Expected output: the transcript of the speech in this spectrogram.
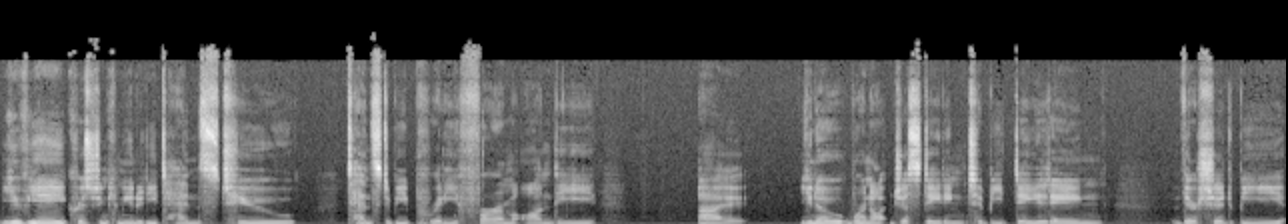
UVA Christian community tends to tends to be pretty firm on the uh you know, we're not just dating to be dating there should be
